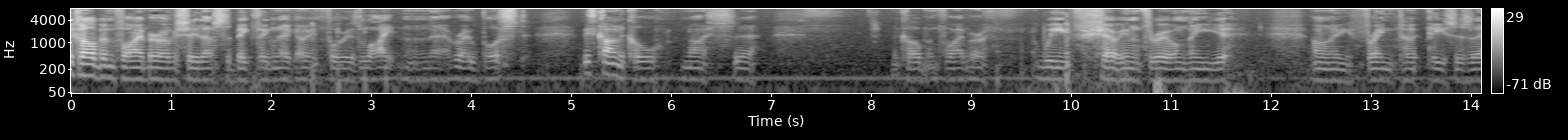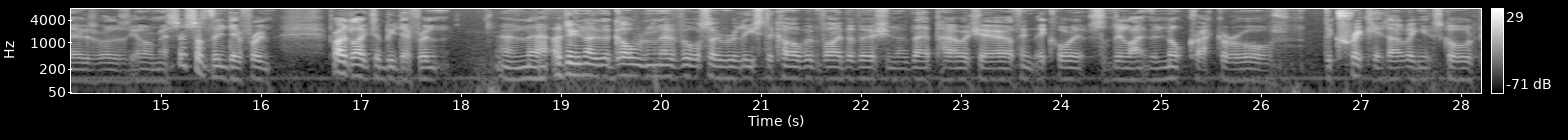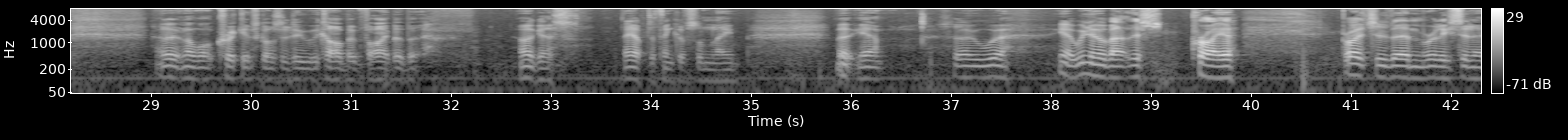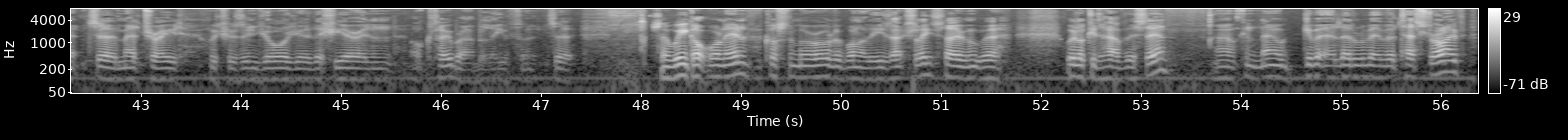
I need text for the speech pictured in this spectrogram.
the carbon fibre, obviously, that's the big thing they're going for, is light and uh, robust. It's kind of cool, nice. Uh, the carbon fibre weave showing through on the uh, on the frame pieces there as well as the armrest. So something different. I'd like to be different. And uh, I do know that Golden have also released a carbon fibre version of their power chair. I think they call it something like the Nutcracker or the Cricket, I think it's called. I don't know what cricket's got to do with carbon fibre, but I guess they have to think of some name. But yeah, so uh, yeah, we knew about this prior prior to them releasing it uh, Medtrade, which was in Georgia this year in October, I believe. Uh, so we got one in. A customer ordered one of these actually, so uh, we're looking to have this in. I can now give it a little bit of a test drive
